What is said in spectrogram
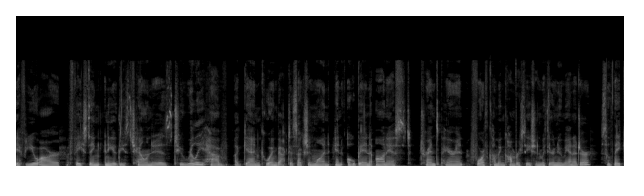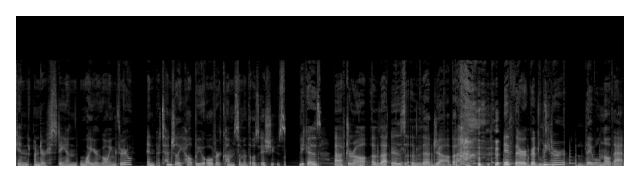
if you are facing any of these challenges to really have, again, going back to section one, an open, honest, transparent, forthcoming conversation with your new manager so they can understand what you're going through and potentially help you overcome some of those issues. Because after all, that is the job. if they're a good leader, they will know that.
